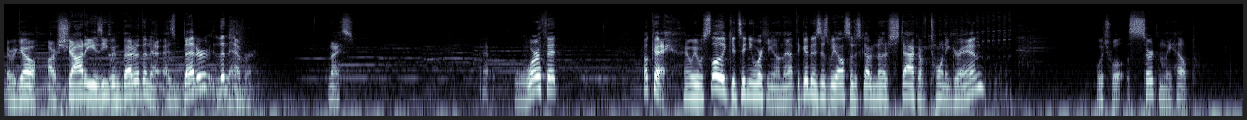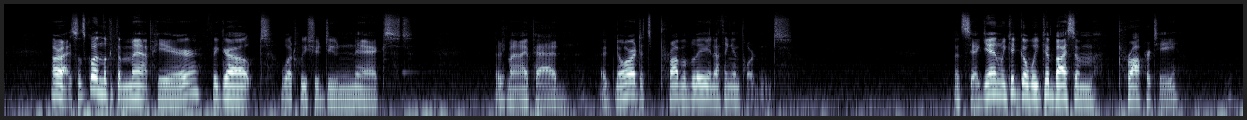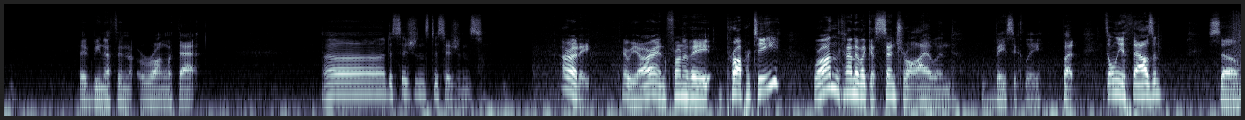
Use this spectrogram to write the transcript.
There we go. Our shoddy is even better than as better than ever. Nice. Uh, worth it. Okay, and we will slowly continue working on that. The good news is we also just got another stack of 20 grand, which will certainly help. All right, so let's go ahead and look at the map here, figure out what we should do next. There's my iPad. Ignore it, it's probably nothing important. Let's see, again, we could go, we could buy some property. There'd be nothing wrong with that. Uh, decisions, decisions. Alrighty, here we are in front of a property. We're on kind of like a central island, basically, but it's only a thousand, so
